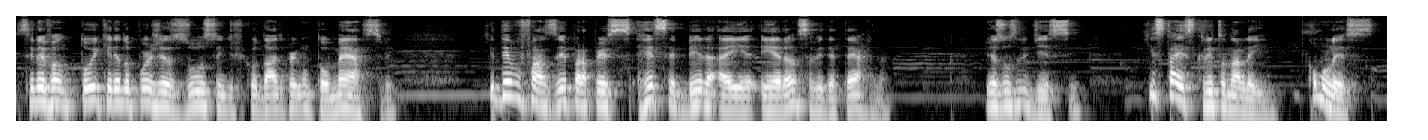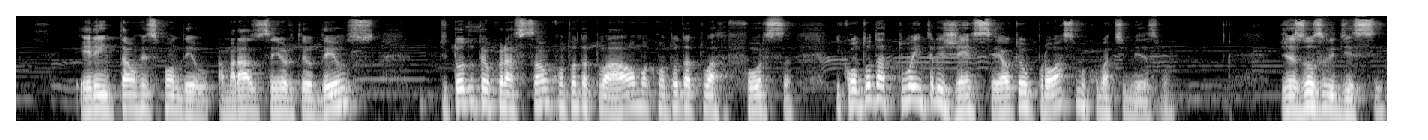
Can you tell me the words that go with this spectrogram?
se levantou e, querendo pôr Jesus em dificuldade, perguntou: Mestre, que devo fazer para receber a herança vida eterna? Jesus lhe disse: Que está escrito na lei? Como lês? Ele então respondeu: Amarás o Senhor teu Deus de todo o teu coração, com toda a tua alma, com toda a tua força e com toda a tua inteligência, e ao teu próximo como a ti mesmo. Jesus lhe disse:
